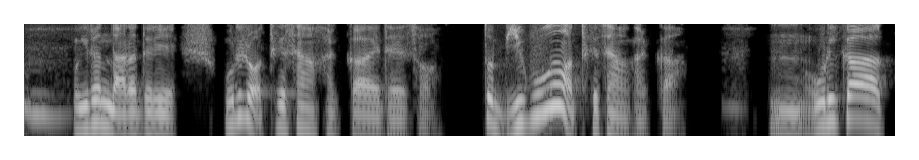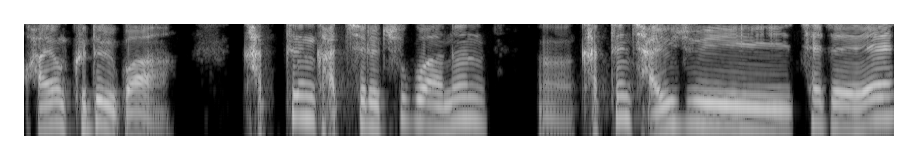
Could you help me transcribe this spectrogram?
음. 뭐 이런 나라들이 우리를 어떻게 생각할까에 대해서 또 미국은 어떻게 생각할까? 음, 우리가 과연 그들과 같은 가치를 추구하는 어, 같은 자유주의 체제의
